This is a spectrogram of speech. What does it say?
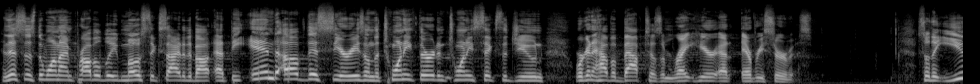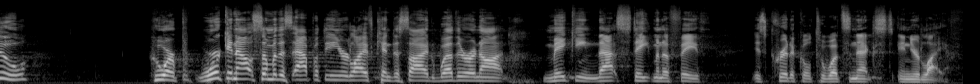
and this is the one I'm probably most excited about. At the end of this series, on the 23rd and 26th of June, we're going to have a baptism right here at every service. So that you, who are working out some of this apathy in your life, can decide whether or not making that statement of faith is critical to what's next in your life.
